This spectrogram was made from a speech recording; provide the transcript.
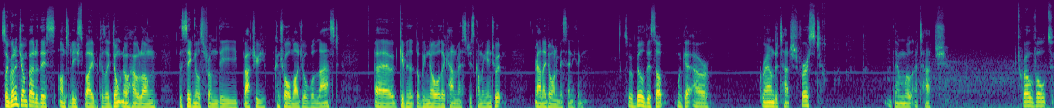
So I'm going to jump out of this onto LeafSpy because I don't know how long the signals from the battery control module will last, uh, given that there'll be no other CAN messages coming into it, and I don't want to miss anything. So we'll build this up. We'll get our ground attached first, then we'll attach 12 volt.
